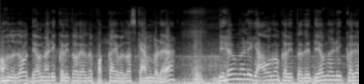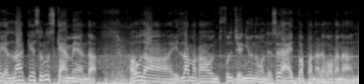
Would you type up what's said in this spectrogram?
ಅವನೆಲ್ಲ ದೇವನಹಳ್ಳಿಗೆ ಕರೀತವ್ರೆ ಅಂದರೆ ಪಕ್ಕ ಇವೆಲ್ಲ ಸ್ಕ್ಯಾಮ್ಗಳೇ? ದೇವನಹಳ್ಳಿಗೆ ಯಾವನೋ ಕರೀತಾನೆ. ದೇವನಹಳ್ಳಿಗೆ ಕರೆಯೋ ಎಲ್ಲ ಕೇಸೂ ಸ್ಕ್ಯಾಮೇ ಅಂದ. ಹೌದಾ? ಇಲ್ಲ ಮಗ ಒಂದು ಫುಲ್ ಜೆನ್ಯೂನು ಅಂದೆ ಸರಿ, ಆಯ್ತು ಬಾಪ ನಾಳೆ ಹೋಗೋಣ ಅಂದ.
